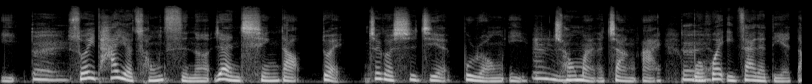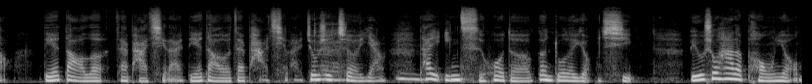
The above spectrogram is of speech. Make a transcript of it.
易。对，所以他也从此呢认清到，对这个世界不容易，嗯充满了障碍，我会一再的跌倒，跌倒了再爬起来，跌倒了再爬起来，就是这样。嗯他也因此获得更多的勇气，比如说他的朋友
